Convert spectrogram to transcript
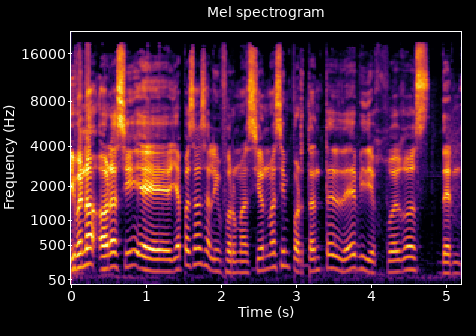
Y bueno, ahora sí, eh, ya pasamos a la información más importante de videojuegos de,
